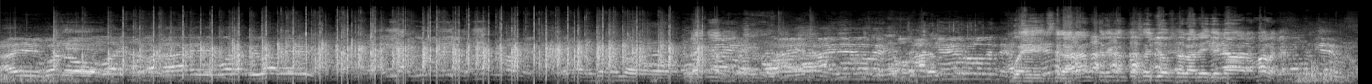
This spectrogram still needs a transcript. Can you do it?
Ahí, bueno, ahí, buenos rivales. ¿Hay alguno de ellos aquí? Venga, A 10 euros lo vendemos. Pues se la hará entrega, entonces yo se la haré llegar a Málaga. Por 10 euros.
